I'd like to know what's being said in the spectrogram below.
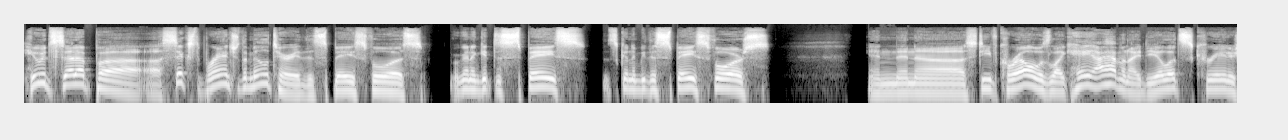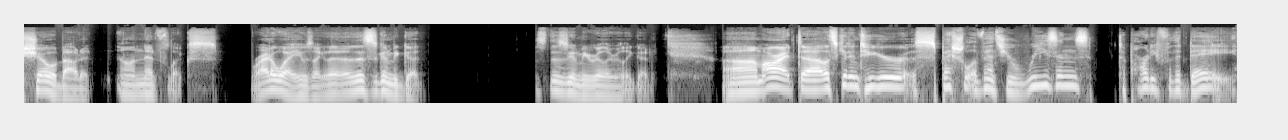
he would set up a, a sixth branch of the military, the Space Force. We're gonna get to space. It's gonna be the Space Force. And then uh, Steve Carell was like, "Hey, I have an idea. Let's create a show about it on Netflix." Right away, he was like, "This is going to be good. This, this is going to be really, really good." Um, all right, uh, let's get into your special events, your reasons to party for the day.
